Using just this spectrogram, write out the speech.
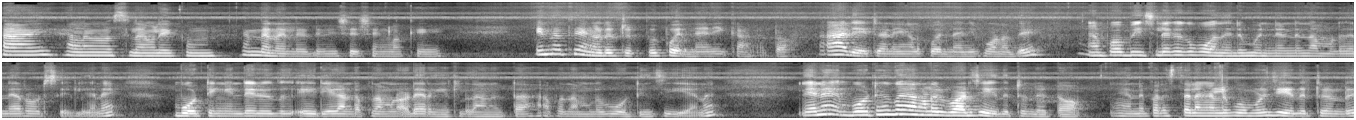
ഹായ് ഹലോ അസ്സാം വലൈക്കും എന്താണ് എല്ലാവരുടെയും വിശേഷങ്ങളൊക്കെ? ഇന്നത്തെ ഞങ്ങളുടെ ട്രിപ്പ് പൊന്നാനിക്കാണ് കേട്ടോ ആദ്യമായിട്ടാണ് ഞങ്ങൾ പൊന്നാനി പോണത്. അപ്പോൾ ബീച്ചിലേക്കൊക്കെ പോകുന്നതിന് മുന്നേ നമ്മൾ ഇങ്ങനെ റോഡ് സൈഡിൽ ഇങ്ങനെ ബോട്ടിങ്ങിന്റെ ഒരു ഏരിയ കണ്ടപ്പോൾ നമ്മളവിടെ ഇറങ്ങിയിട്ടുള്ളതാണ് കേട്ടോ. അപ്പോൾ നമ്മൾ ബോട്ടിങ് ചെയ്യാണ്. ഞാൻ ബോട്ടിങ്ങൊക്കെ ഞങ്ങൾ ഒരുപാട് ചെയ്തിട്ടുണ്ട് കേട്ടോ. അങ്ങനെ പല സ്ഥലങ്ങളിൽ പോകുമ്പോഴും ചെയ്തിട്ടുണ്ട്.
